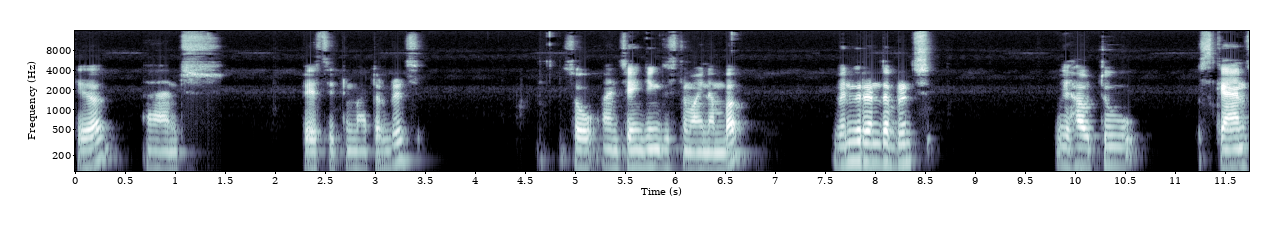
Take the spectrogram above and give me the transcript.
here and paste it to matter bridge so i'm changing this to my number when we run the bridge we have to scan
